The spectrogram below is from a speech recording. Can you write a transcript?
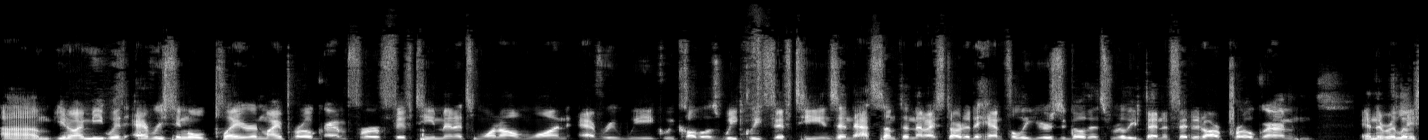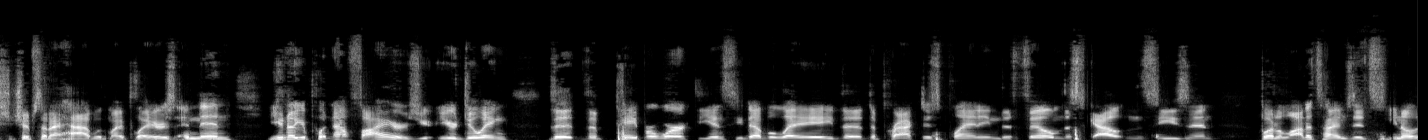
um, you know, I meet with every single player in my program for 15 minutes one on one every week. We call those weekly 15s. And that's something that I started a handful of years ago that's really benefited our program and the relationships that I have with my players. And then, you know, you're putting out fires. You're, doing the, the paperwork, the NCAA, the, the practice planning, the film, the scout in the season. But a lot of times it's, you know,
